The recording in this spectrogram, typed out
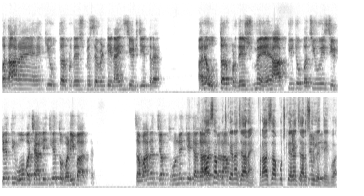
बता रहे हैं कि उत्तर प्रदेश में 79 सीट जीत रहे अरे उत्तर प्रदेश में आपकी जो बची हुई सीटें थी वो बचा लीजिए तो बड़ी बात है। जमानत जब्त होने की फराज साहब कुछ कहना चाह रहे हैं। फराज साहब कुछ कहना चाह रहे सुन लेते हैं एक बार।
